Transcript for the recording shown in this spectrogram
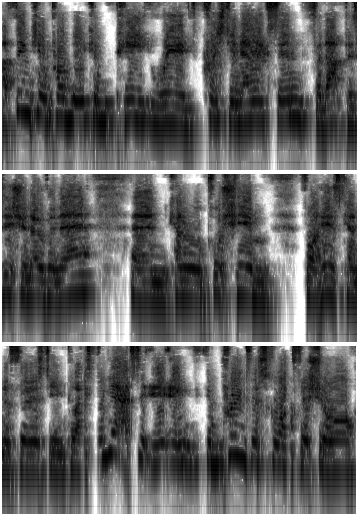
I think he'll probably compete with Christian Eriksen for that position over there and kind of will push him for his kind of first team place. But yes, it, it improves the squad for sure.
